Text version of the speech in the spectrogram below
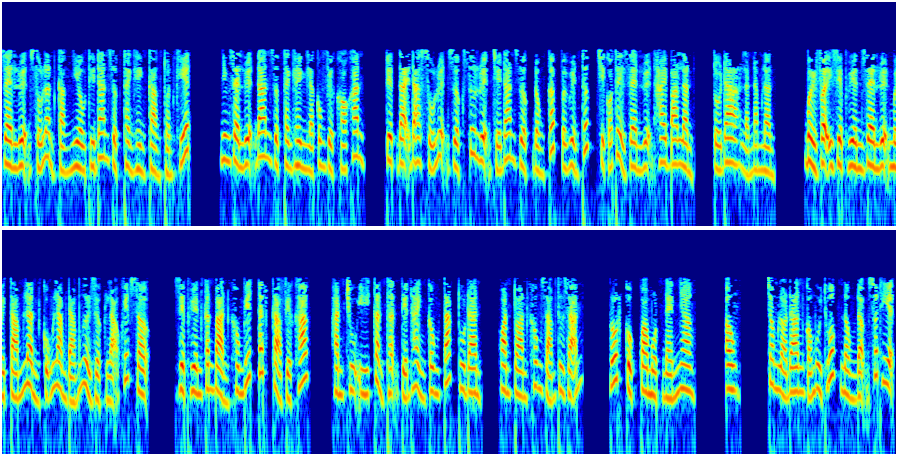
rèn luyện số lần càng nhiều thì đan dược thành hình càng thuần khiết. Nhưng rèn luyện đan dược thành hình là công việc khó khăn, tuyệt đại đa số luyện dược sư luyện chế đan dược đồng cấp với huyền thức chỉ có thể rèn luyện 2-3 lần, tối đa là 5 lần. Bởi vậy Diệp Huyền rèn luyện 18 lần cũng làm đám người dược lão khiếp sợ. Diệp Huyền căn bản không biết tất cả việc khác, hắn chú ý cẩn thận tiến hành công tác thu đan, hoàn toàn không dám thư giãn. Rốt cục qua một nén nhang. Ông, trong lò đan có mùi thuốc nồng đậm xuất hiện,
